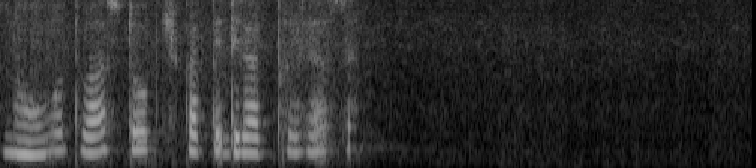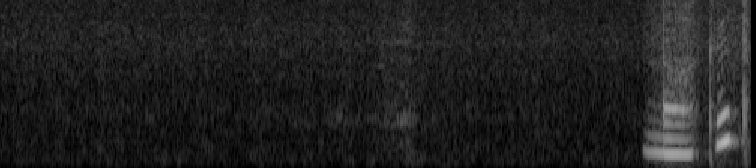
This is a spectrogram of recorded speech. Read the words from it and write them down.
Знову два стовпчика підряд прив'язуємо. Накид.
